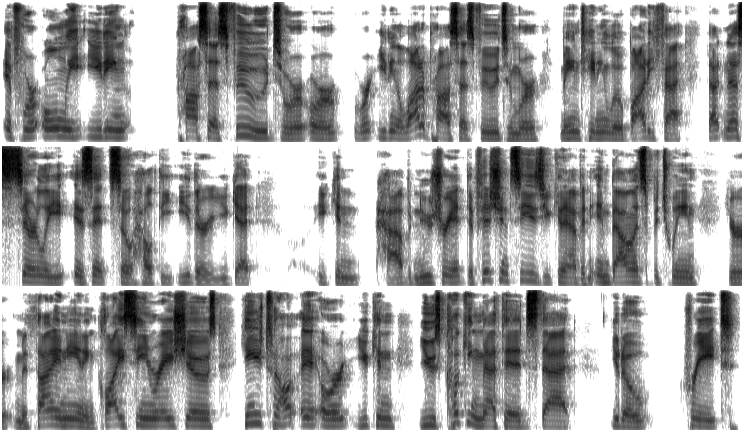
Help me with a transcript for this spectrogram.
if we're only eating processed foods or, or we're eating a lot of processed foods and we're maintaining low body fat, that necessarily isn't so healthy either. You get you can have nutrient deficiencies. You can have an imbalance between your methionine and glycine ratios. Can you talk, or you can use cooking methods that you know create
